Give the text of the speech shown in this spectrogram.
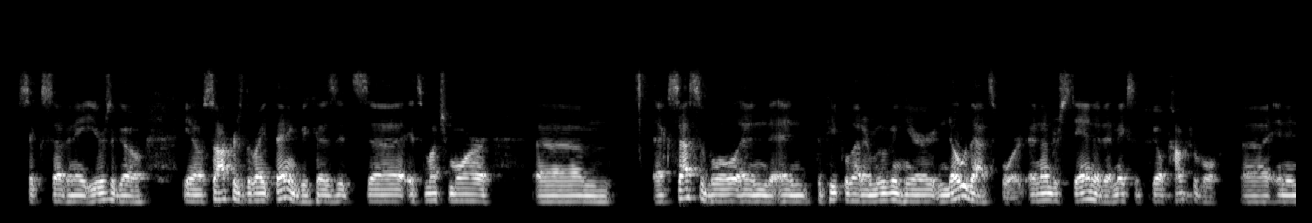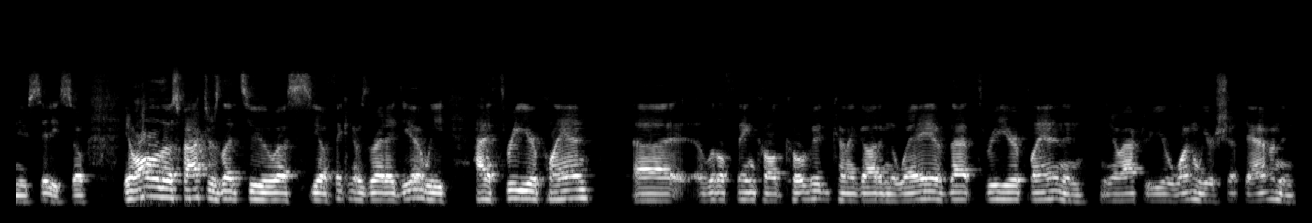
six, seven, eight years ago. You know, soccer is the right thing because it's uh, it's much more um, accessible, and and the people that are moving here know that sport and understand it. It makes them feel comfortable uh, in a new city. So, you know, all of those factors led to us, you know, thinking it was the right idea. We had a three-year plan. uh, a little thing called COVID kind of got in the way of that three-year plan. And you know, after year one, we were shut down and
